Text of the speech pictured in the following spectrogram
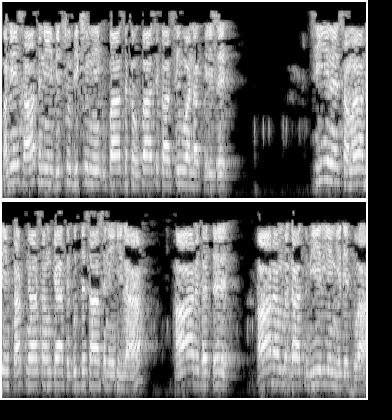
මගේ ශාසනයේ භික්ෂු භික්ෂුණී උපාසක උපාසිකා සිව්වණක් පිරිසේ සීල සමාධි ප්‍රඥා සංඛ්‍යාත බුද්ධ ශාසනයෙහිලා ආරබත ආරම්භ දාත් වීරියෙන් යෙදෙත්වා.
